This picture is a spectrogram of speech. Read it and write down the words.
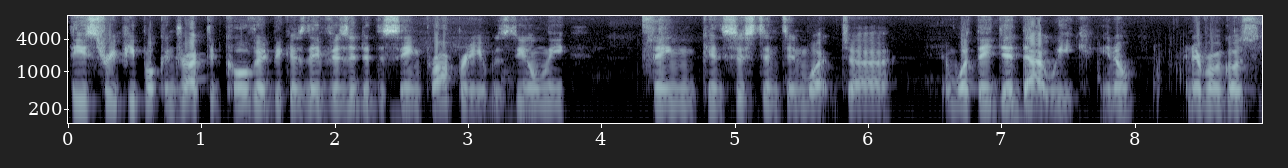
these three people contracted COVID because they visited the same property. It was the only thing consistent in what uh, in what they did that week. You know, and everyone goes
